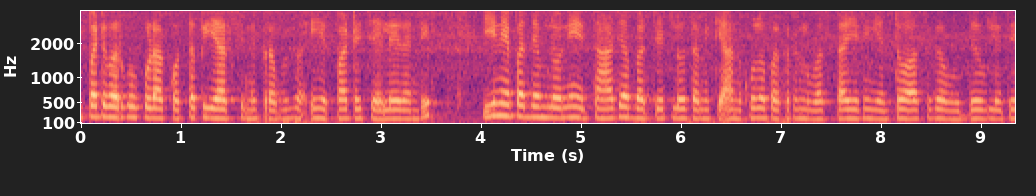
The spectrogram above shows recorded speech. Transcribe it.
ఇప్పటి వరకు కూడా కొత్త పీఆర్సీని ప్రభుత్వం ఏర్పాటే చేయలేదండి. ఈ నేపథ్యంలోనే తాజా బడ్జెట్లో తమకి అనుకూల ప్రకటనలు వస్తాయని ఎంతో ఆశగా ఉద్యోగులు అయితే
